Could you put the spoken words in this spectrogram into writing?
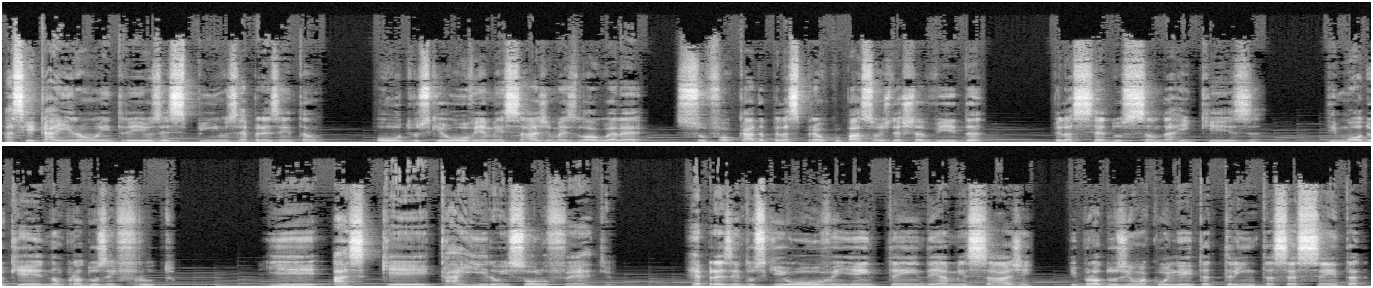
As que caíram entre os espinhos representam outros que ouvem a mensagem, mas logo ela é sufocada pelas preocupações desta vida, pela sedução da riqueza, de modo que não produzem fruto. E as que caíram em solo fértil representam os que ouvem e entendem a mensagem e produzem uma colheita 30, 60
